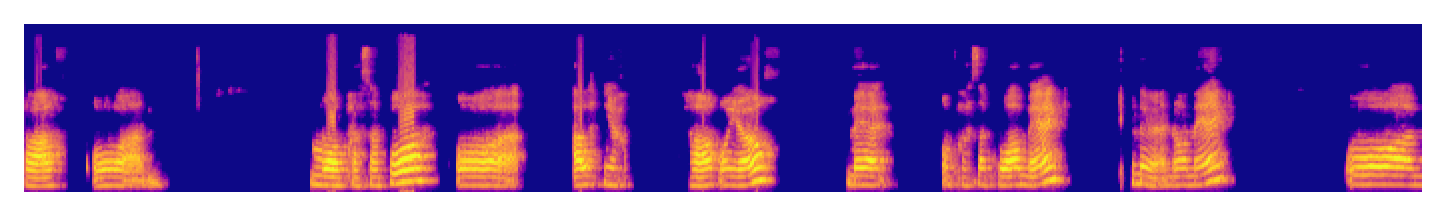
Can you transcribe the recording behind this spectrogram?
har og um, må passe på, og alt jeg har å gjøre med å passe på meg, kløne meg, og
